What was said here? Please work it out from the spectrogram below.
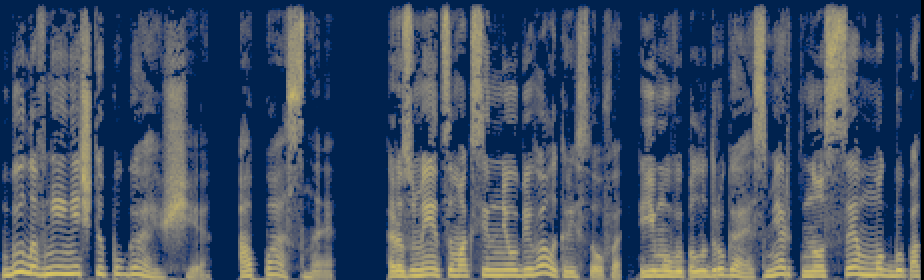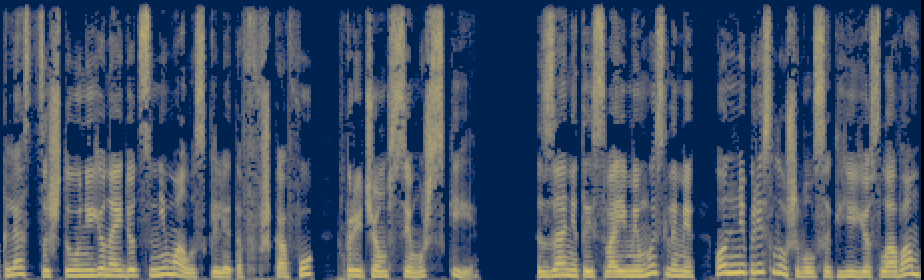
Было в ней нечто пугающее, опасное. Разумеется, Максин не убивала Кристофа, ему выпала другая смерть, но Сэм мог бы поклясться, что у нее найдется немало скелетов в шкафу, причем все мужские. Занятый своими мыслями, он не прислушивался к ее словам,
